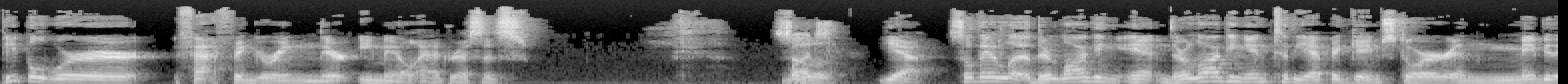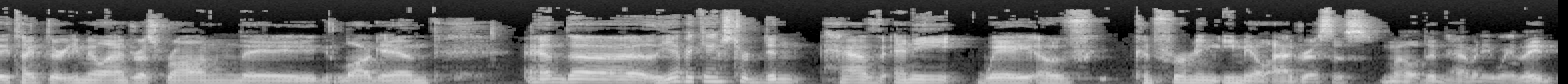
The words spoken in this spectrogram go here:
people were fat fingering their email addresses. So What? yeah, so they're they're logging in they're logging into the Epic Game Store and maybe they type their email address wrong. They log in And uh, the Epic Game Store didn't have any way of confirming email addresses. Well, it didn't have any way. They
